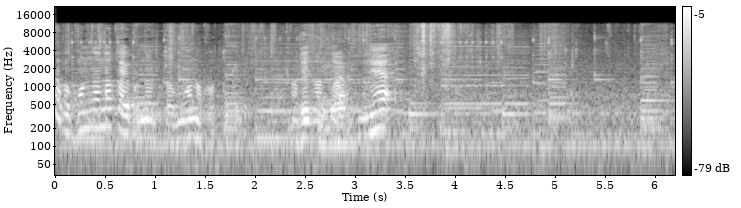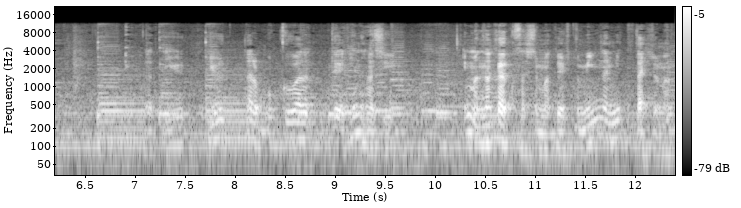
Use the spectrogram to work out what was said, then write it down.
さかこんな仲良くなるとは思わなかったけど。ありがたいね。だって言う言ったら僕はで変な話今仲良くさせてもらってる人みんな見てた人なん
